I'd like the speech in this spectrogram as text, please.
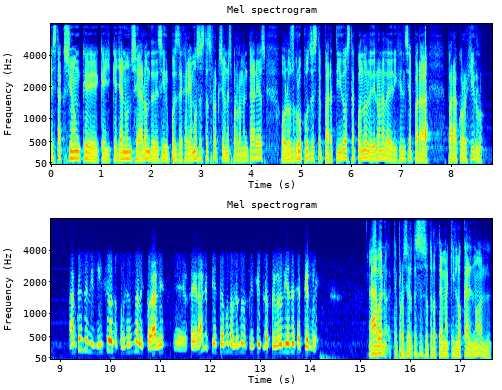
esta acción que, que, que, ya anunciaron de decir, pues dejaríamos estas fracciones parlamentarias o los grupos de este partido? ¿Hasta cuándo le dieron a la dirigencia para, para corregirlo? Antes del inicio de los procesos electorales eh, federales, que estamos hablando de los, los, primeros días de septiembre. Ah, bueno, que por cierto ese es otro tema aquí local, ¿no? El,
